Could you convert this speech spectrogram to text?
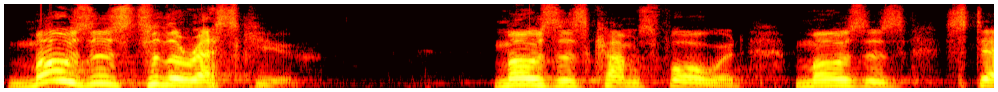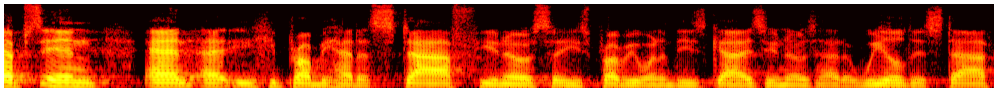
Moses to the rescue. Moses comes forward. Moses steps in, and uh, he probably had a staff, you know, so he's probably one of these guys who knows how to wield his staff.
